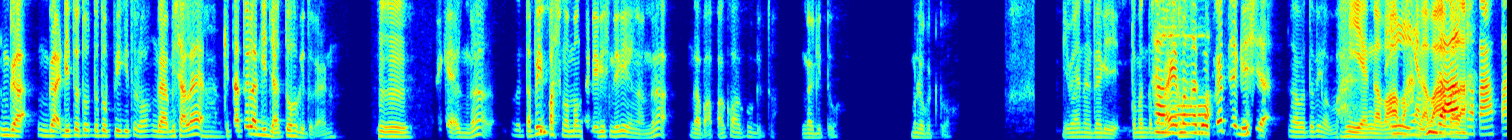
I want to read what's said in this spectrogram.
Enggak enggak ditutup-tutupi gitu loh. Enggak misalnya Hmm. kita tuh lagi jatuh gitu kan. Mm-mm. Tapi kayak enggak tapi pas ngomong ke diri sendiri enggak enggak enggak apa-apa kok aku gitu. Enggak gitu. Menurutku. Gimana dari teman-teman? Emang Kalau- agak berat ya guys ya. Enggak tapi enggak apa-apa. Iya nggak apa-apa, iya, nggak apa-apa enggak, apa-apa.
